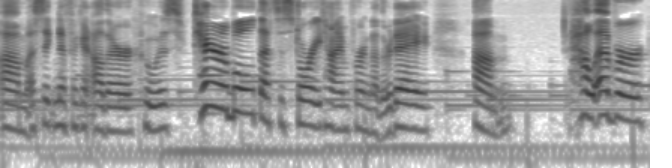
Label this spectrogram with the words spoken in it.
um, a significant other who is terrible. That's a story time for another day. Um, however,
